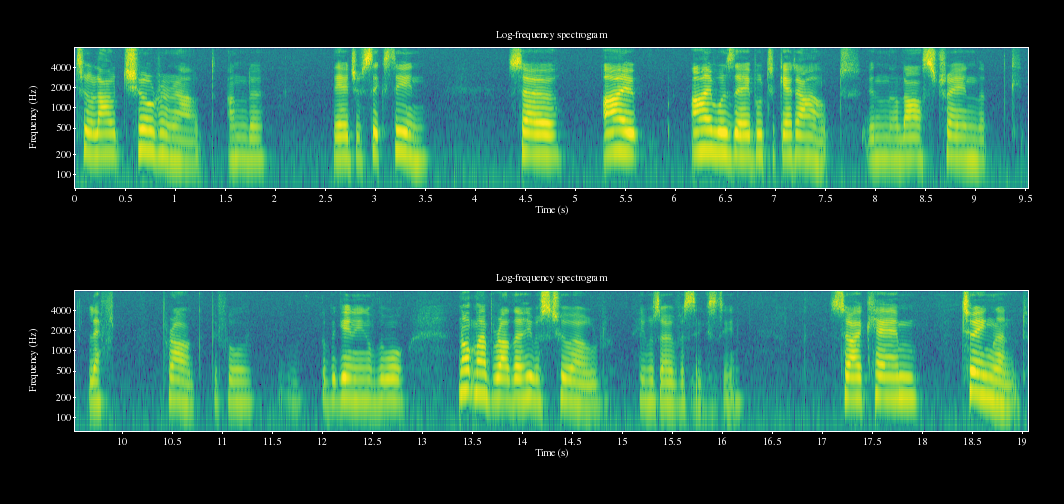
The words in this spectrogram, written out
to allow children out under the age of 16. So I, I was able to get out in the last train that left Prague before the beginning of the war. Not my brother, he was too old. He was over 16. So I came to England,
